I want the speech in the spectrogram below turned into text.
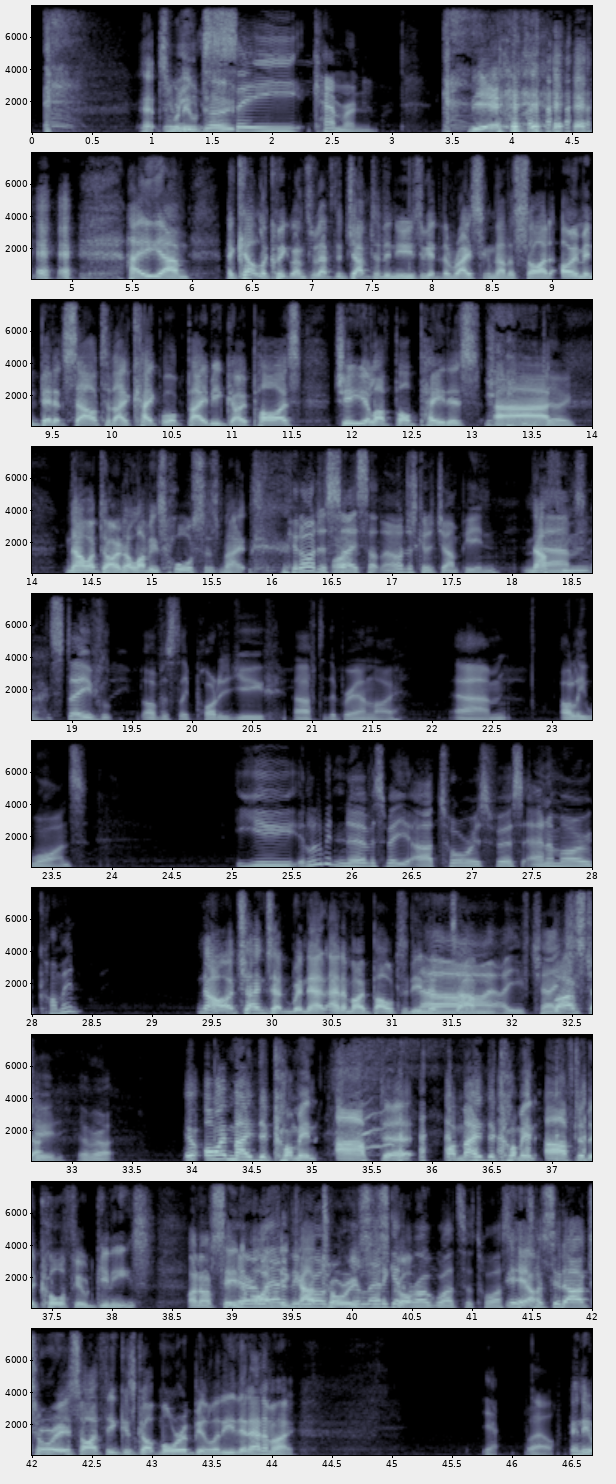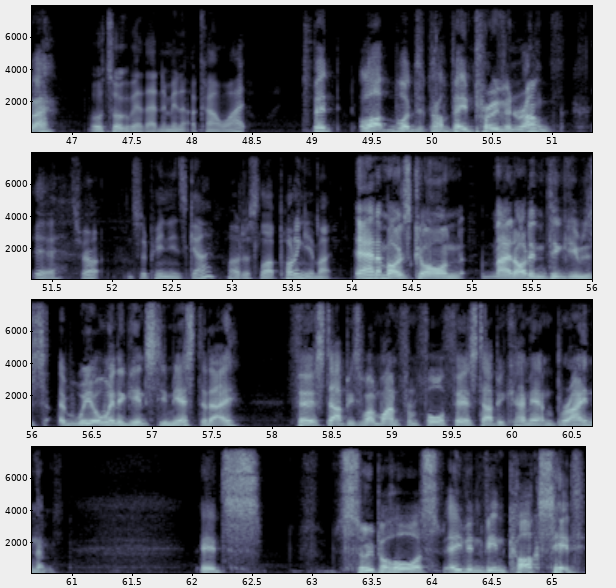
That's what he'll do. C. Cameron. Yeah. hey, um, a couple of quick ones. We'll have to jump to the news. We'll get to the racing on the other side. Omen bet at sale today. Cakewalk Baby, go Pies. Gee, you love Bob Peters. Uh, do. No, I don't. I love his horses, mate. Can I just say something? I'm just going to jump in. Nothing's, Um. Steve obviously potted you after the Brownlow. Um, Ollie Wines. You a little bit nervous about your Artorias versus Anamoe comment? No, I changed that when that Anamoe bolted in no, at. Um, you've changed last tune. All right. I made the comment after. I made the comment after the Caulfield Guineas, and I said I think be wrong. You're Artorias allowed has to get got. it wrong once or twice. Yeah, I said Artorias. I think has got more ability than Anamoe. yeah. Well, Anyway, we'll talk about that in a minute. I can't wait. but like, what, I've been proven wrong. Yeah, that's right. It's opinions game. I just like potting you, mate. Anamoe's gone, mate. I didn't think he was. We all went against him yesterday. First up, he's won one from four. First up, he came out and brained them. It's super horse. Even Vin Cox said,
